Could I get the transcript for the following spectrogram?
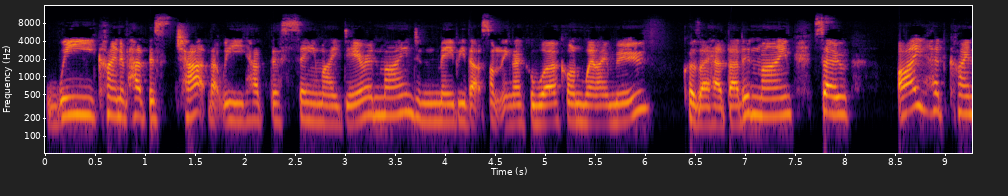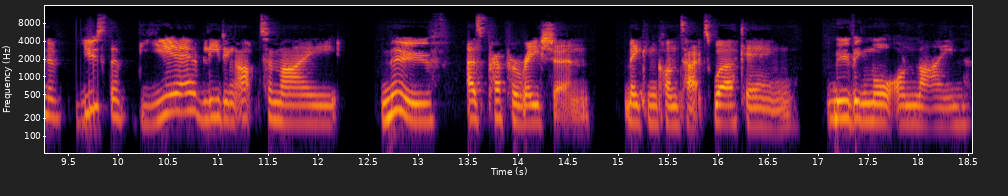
We kind of had this chat that we had the same idea in mind, and maybe that's something I could work on when I move because I had that in mind. So I had kind of used the year leading up to my move as preparation, making contacts, working, moving more online,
